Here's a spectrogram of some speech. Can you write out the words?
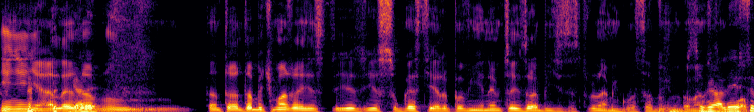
Nie, nie, nie, ale Ale- to, to, to, to być może jest, jest, jest sugestia, że powinienem coś zrobić ze strunami głosowymi, bo Słuchaj, ale jeszcze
